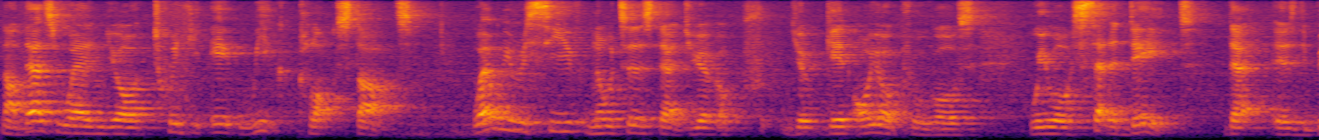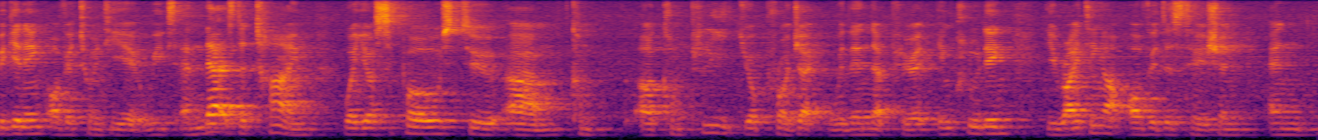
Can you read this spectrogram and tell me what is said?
Now that's when your 28 week clock starts. When we receive notice that you have you get all your approvals, we will set a date that is the beginning of your 28 weeks and that's the time where you're supposed to um, com uh, complete your project within that period including the writing up of your dissertation and,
